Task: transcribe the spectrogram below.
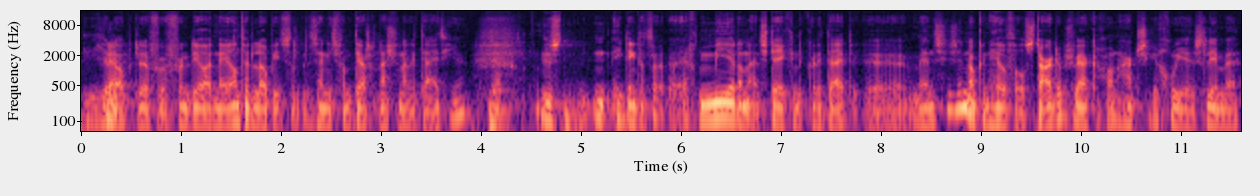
die hier lopen, voor, voor, een deel uit Nederland, er, lopen iets, er zijn iets van 30 nationaliteiten hier. Ja. Dus ik denk dat er echt meer dan uitstekende kwaliteit mensen is. En ook in heel veel start-ups werken gewoon hartstikke goede, slimme,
